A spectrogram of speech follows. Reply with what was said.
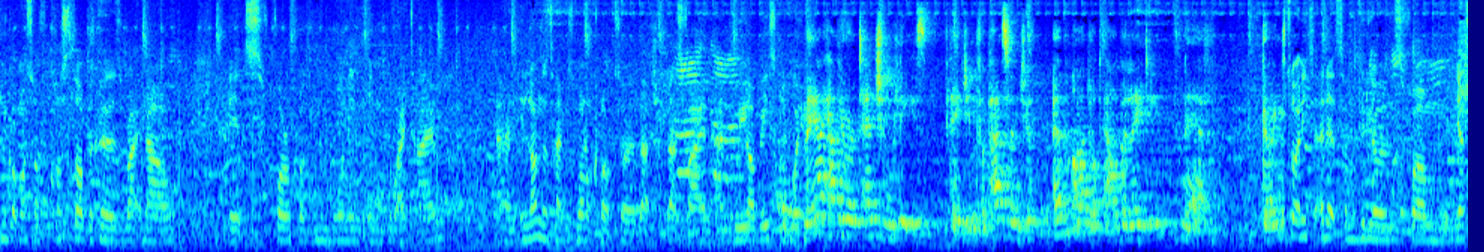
finally got myself a Costa because right now it's 4 o'clock in the morning in Dubai time and in London time it's 1 o'clock so that's, that's fine and we are basically waiting. May I have your attention please? Paging for passenger MR. Lady, Nev. Going So I need to edit some videos from yes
